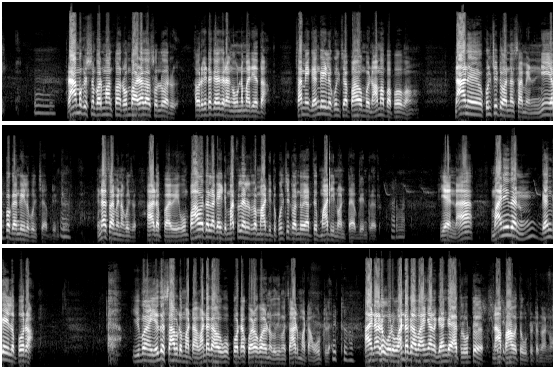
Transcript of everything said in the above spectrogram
ராமகிருஷ்ண பரமாத்மா ரொம்ப அழகாக சொல்லுவார். அவர்கிட்ட கேட்குறாங்க உன்ன மாதிரியே தான். சாமி கங்கையில் குளிச்சா பாவம் போயிடும். ஆமாப்பா போவோம். நான் குளிச்சுட்டு வந்தேன் சாமி. நீ எப்போ கங்கையில் குளிச்ச? அப்படின்ட்டு. என்ன சாமி நான் குளிச்சேன் ஆடப்பாவி உன் பாவத்தெல்லாம் கைட்டு மத்தில் எழுத மாட்டிட்டு குளிச்சுட்டு வந்த இடத்து மாட்டின்னு வந்துட்டேன் அப்படின்றாரு. ஏன்னா மனிதன் கங்கையில் போகிறான் இவன் எதை சாப்பிட மாட்டான்? வண்டக்காய் போட்டால் குழ குழனுக்குது இவன் சாப்பிட மாட்டான் வீட்டில். அதனால ஒரு வண்டக்காய் வாங்கி அந்த கங்கை ஆற்றுல விட்டு நான் பாவத்தை விட்டுட்டுங்கன்னு.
